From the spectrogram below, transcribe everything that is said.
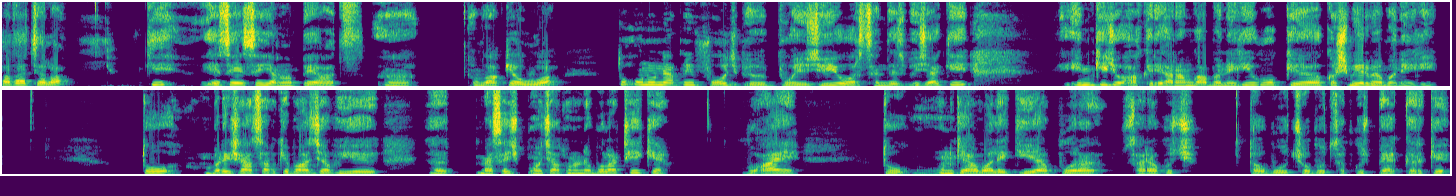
पता चला कि ऐसे ऐसे यहाँ पे आज वाक़ हुआ। तो उन्होंने अपनी फ़ौज भेजी और संदेश भेजा कि इनकी जो आखिरी आरामगाह बनेगी वो कश्मीर में बनेगी। तो बड़े शाह साहब के पास जब ये मैसेज पहुँचा तो उन्होंने बोला, ठीक है, वो आए। तो उनके हवाले किया पूरा सारा कुछ, तबूत चबूत सब कुछ पैक करके।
